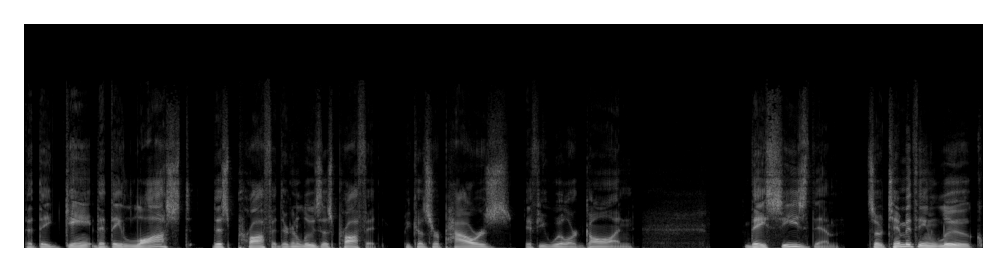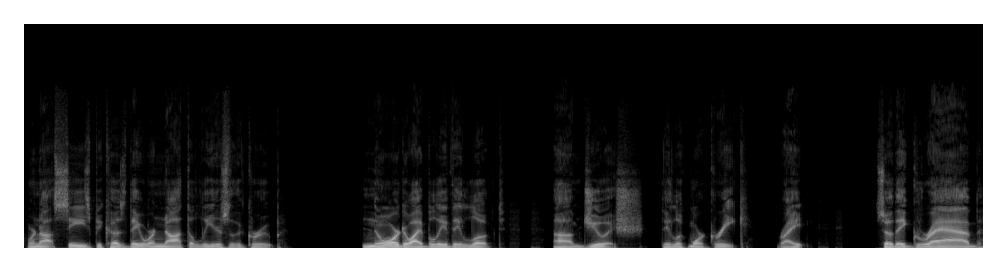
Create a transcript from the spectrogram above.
that they gained, that they lost this prophet. They're going to lose this prophet because her powers, if you will, are gone. They seized them. So Timothy and Luke were not seized because they were not the leaders of the group, nor do I believe they looked um, Jewish. They looked more Greek, right? So they grab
